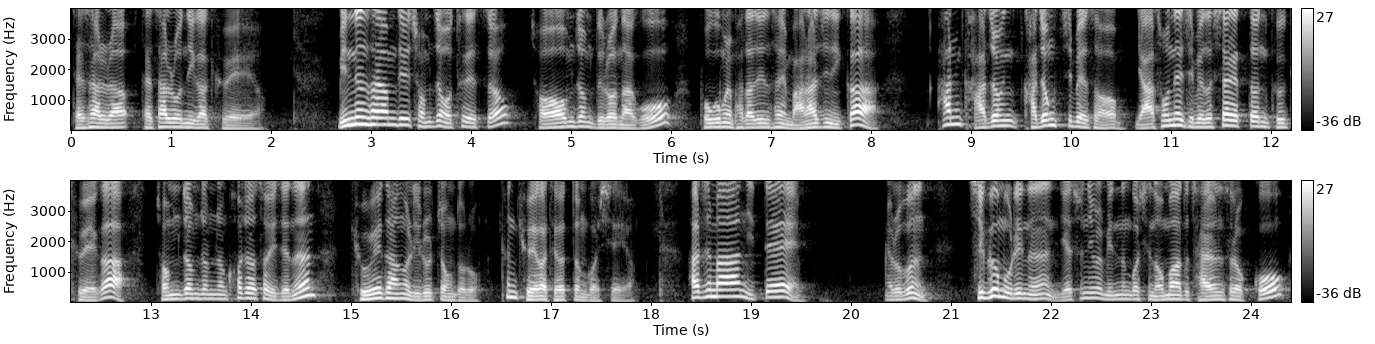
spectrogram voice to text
데살라, 데살로니가 교회예요. 믿는 사람들이 점점 어떻게 됐어요? 점점 늘어나고 복음을 받아들이는 사람이 많아지니까 한 가정 가정집에서 야손의 집에서 시작했던 그 교회가 점점 점점 커져서 이제는 교회당을 이룰 정도로 큰 교회가 되었던 것이에요. 하지만 이때 여러분 지금 우리는 예수님을 믿는 것이 너무나도 자연스럽고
